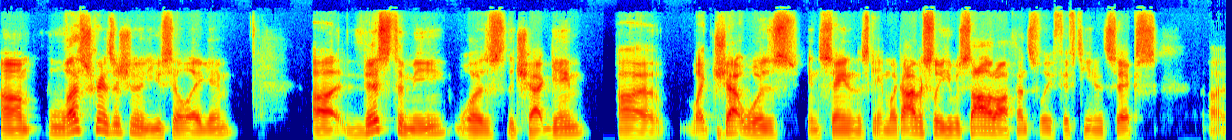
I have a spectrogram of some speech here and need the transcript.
Um, let's transition to the UCLA game. Uh, this to me was the Chet game. Uh, like Chet was insane in this game. Like obviously he was solid offensively, 15 and six, uh,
